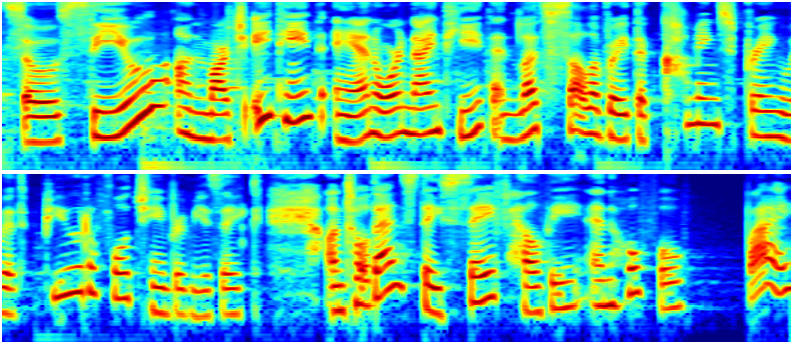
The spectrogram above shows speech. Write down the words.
So see you on March 18th and or 19th and let's celebrate the coming spring with beautiful chamber music. Until then, stay safe, healthy, and hopeful. Bye.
